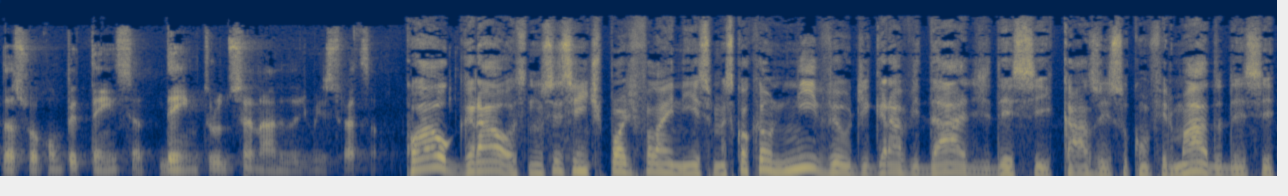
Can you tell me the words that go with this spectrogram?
da sua competência dentro do cenário da administração. Qual o grau, não sei se a gente pode falar nisso, mas qual é o nível de gravidade desse caso, isso confirmado, desse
